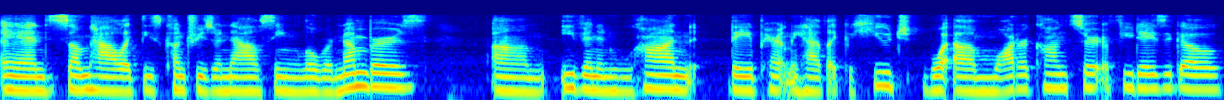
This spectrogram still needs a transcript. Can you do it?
and somehow like these countries are now seeing lower numbers. Um, even in Wuhan, they apparently had like a huge um, water concert a few days ago,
